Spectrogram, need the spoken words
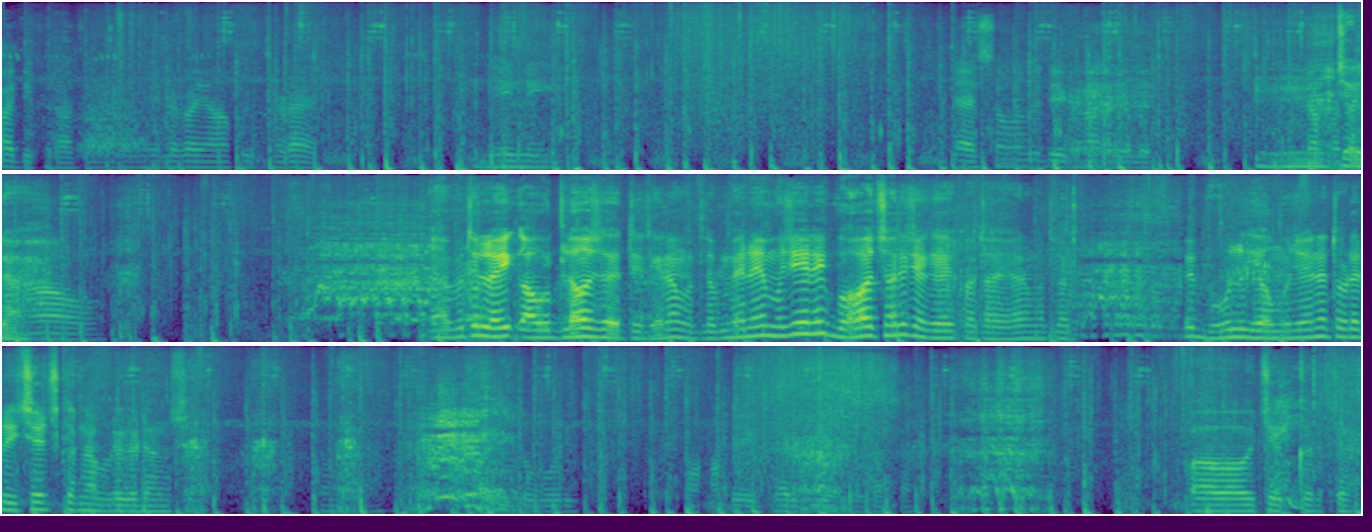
इसका दिख रहा था। मुझे लगा यहाँ कोई खड़ा है। नहीं नहीं। ऐसे में भी देखना चाहिए। हम्म, चला। यहाँ पे तो लाइक आउटलॉज रहती थी ना मतलब मैंने मुझे लाइक बहुत सारी जगह पता है यार मतलब मैं भूल गया मुझे ना थोड़ा रिसर्च करना पड़ेगा ढंग से। तो एक चेक करते हैं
